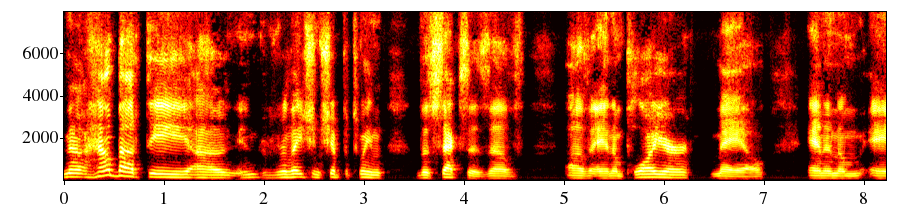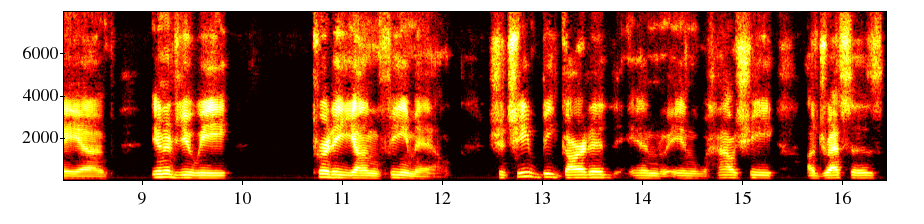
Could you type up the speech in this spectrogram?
Now how about the uh, relationship between the sexes of of an employer male and an um, a uh, interviewee pretty young female? Should she be guarded in in how she addresses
